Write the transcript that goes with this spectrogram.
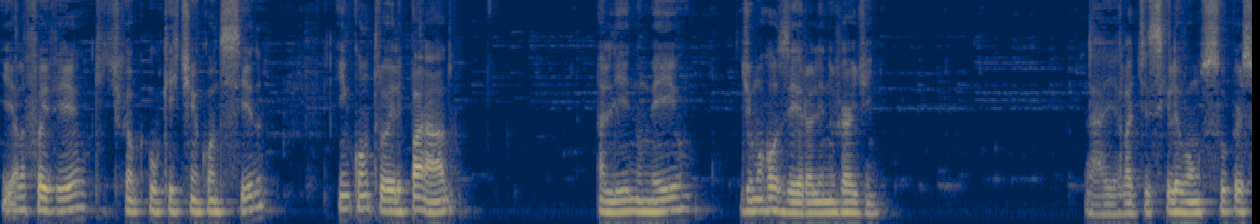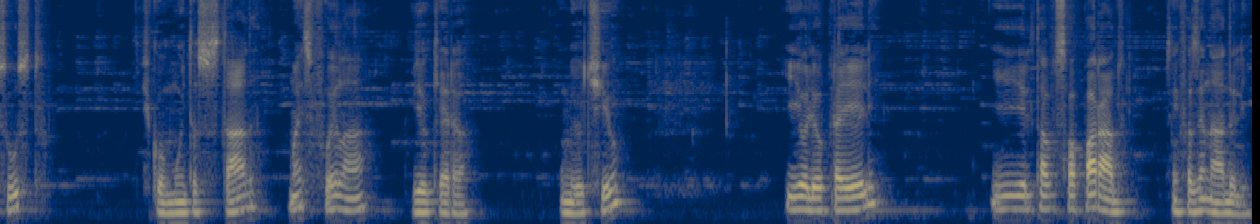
e ela foi ver o que tinha, o que tinha acontecido e encontrou ele parado ali no meio de uma roseira ali no jardim. Daí ela disse que levou um super susto, ficou muito assustada, mas foi lá, viu que era o meu tio, e olhou para ele e ele estava só parado, sem fazer nada ali,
